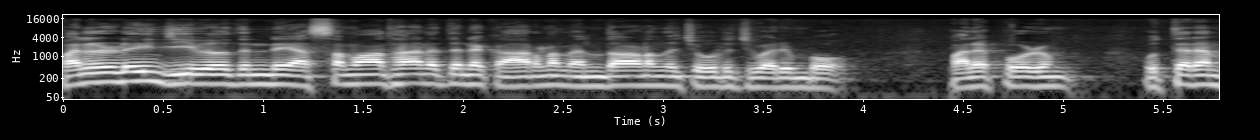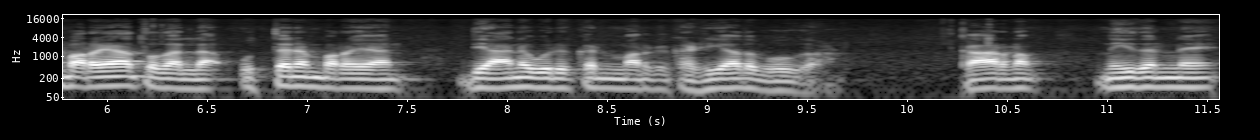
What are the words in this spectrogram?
പലരുടെയും ജീവിതത്തിന്റെ അസമാധാനത്തിന്റെ കാരണം എന്താണെന്ന് ചോദിച്ചു വരുമ്പോൾ പലപ്പോഴും ഉത്തരം പറയാത്തതല്ല. ഉത്തരം പറയാൻ ധ്യാനഗുരുക്കന്മാർക്ക് കഴിയാതെ പോവുകയാണ്. കാരണം നീ തന്നെ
